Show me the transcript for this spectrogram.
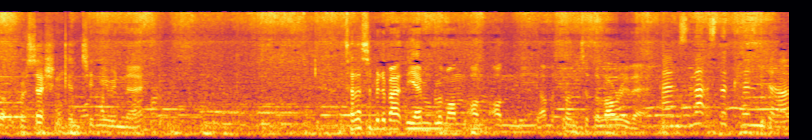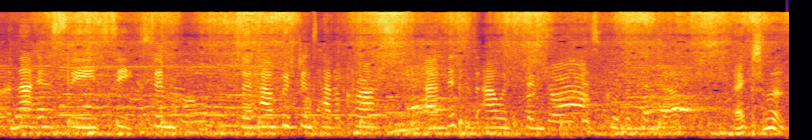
got the procession continuing now. Tell us a bit about the emblem on, on, on the on the front of the lorry there. And so that's the Khanda, and that is the Sikh symbol. How Christians have a cross, and this is our symbol. It's called the Khanda. Excellent.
